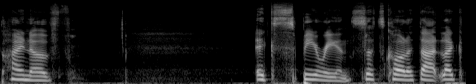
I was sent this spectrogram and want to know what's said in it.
kind of experience let's call it that like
